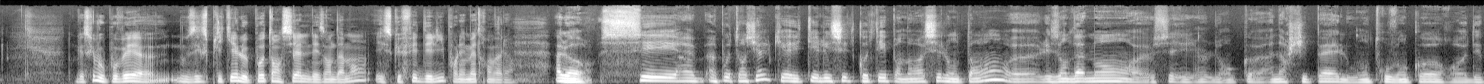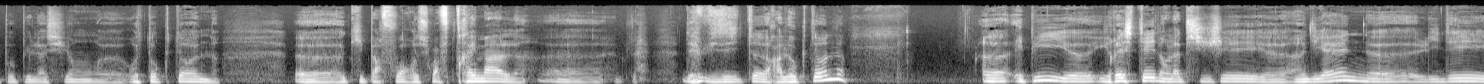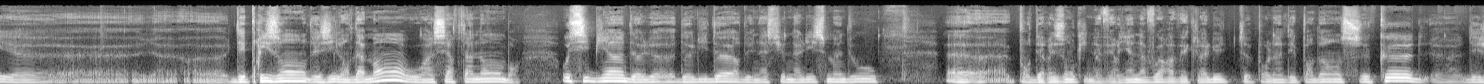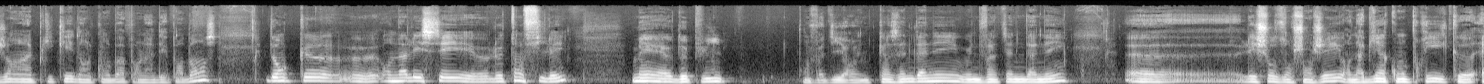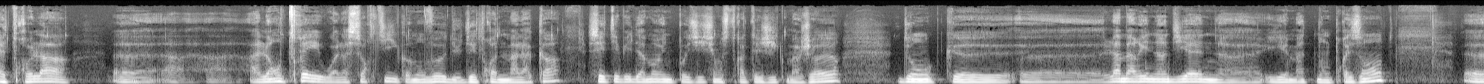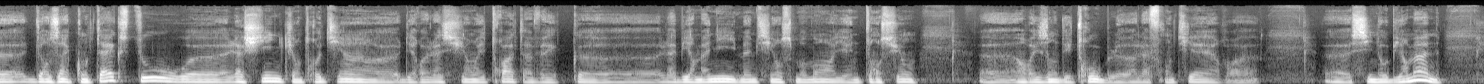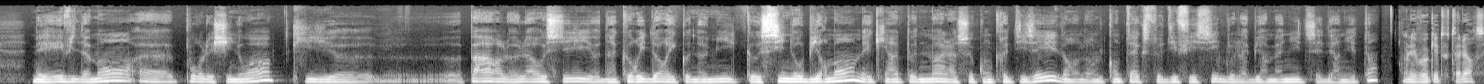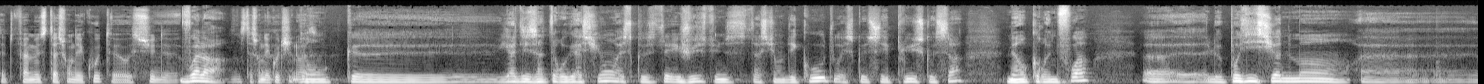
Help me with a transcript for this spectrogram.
Est-ce que vous pouvez euh, nous expliquer le potentiel des Andamans et ce que fait Delhi pour les mettre en valeur? Alors, c'est un, potentiel qui a été laissé de côté pendant assez longtemps. Euh, les Andamans, euh, c'est donc un archipel où on trouve encore des populations autochtones qui parfois reçoivent très mal des visiteurs allochtones. Euh, et puis, euh, il restait dans la psyché euh, indienne l'idée des prisons des îles Andaman, où un certain nombre, aussi bien de, leaders du nationalisme hindou, pour des raisons qui n'avaient rien à voir avec la lutte pour l'indépendance, que des gens impliqués dans le combat pour l'indépendance. Donc, on a laissé le temps filer, mais depuis on va dire une quinzaine d'années ou une vingtaine d'années, euh, les choses ont changé. On a bien compris qu'être là euh, à, l'entrée ou à la sortie, comme on veut, du détroit de Malacca, c'est évidemment une position stratégique majeure. Donc euh, la marine indienne y est maintenant présente. Euh, dans un contexte où euh, la Chine, qui entretient euh, des relations étroites avec la Birmanie, même si en ce moment il y a une tension en raison des troubles à la frontière sino-birmane, mais évidemment, pour les Chinois, qui parlent là aussi d'un corridor économique sino-birman, mais qui a un peu de mal à se concrétiser dans, le contexte difficile de la Birmanie de ces derniers temps. On l'évoquait tout à l'heure, cette fameuse station d'écoute euh, au sud. Voilà. station d'écoute chinoise. Donc, il y a des interrogations. Est-ce que c'est juste une station d'écoute ou est-ce que c'est plus que ça? Mais encore une fois, le positionnement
